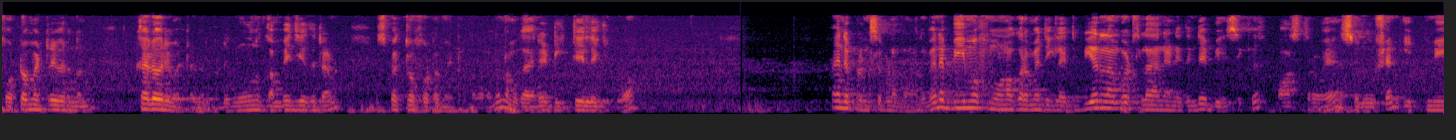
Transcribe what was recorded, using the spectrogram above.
ഫോട്ടോമെട്രി വരുന്നുണ്ട് കലോറിമെട്രി വരുന്നുണ്ട്. മൂന്ന് കമ്പൈൻ ചെയ്തിട്ടാണ് സ്പെക്ട്രോ ഫോട്ടോമീറ്റർ എന്ന് പറയുന്നത്. നമുക്ക് അതിന്റെ ഡീറ്റെയിലേക്ക് പോവാം. അതിന്റെ പ്രിൻസിപ്പിൾ എന്താണ്? A beam of monochromatic light Beer Lambert's law ആണ് ഇതിന്റെ basic pass through a solution it may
